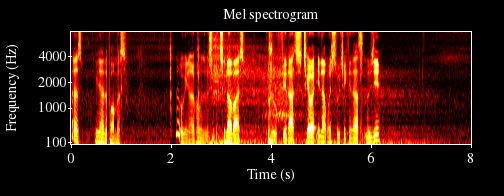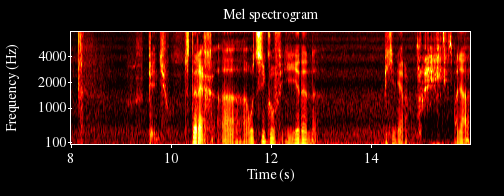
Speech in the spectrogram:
to jest genialny pomysł. To był genialny pomysł, by się wychillować, może uchwilać. Ciekawe, ile nam jeszcze ucieknie teraz ludzi? Pięciu. Czterech e, łuczników i jeden pikinier. Wspaniale.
